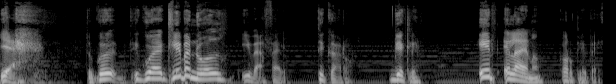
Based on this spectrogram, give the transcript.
Ja, du går, du går glip af noget i hvert fald. Det gør du. Virkelig. Et eller andet går du glip af.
